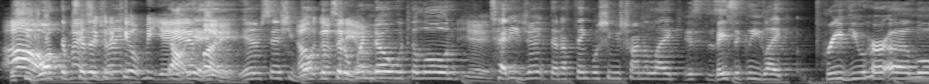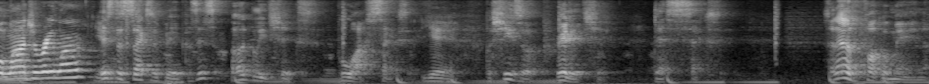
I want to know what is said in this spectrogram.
But she Oh, walked up man, to the she coulda killed me. Yeah, Oh, yeah, buddy. You know what I'm saying? She That walked up to the window with the little Yeah. teddy joint. Then I think when she was trying to like It's the- basically like preview her uh, Mm-hmm. little lingerie line. It's the sex appeal because it's ugly chicks who are sexy, Yeah. but she's a pretty chick that's sexy. So that'll fuck a man up.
